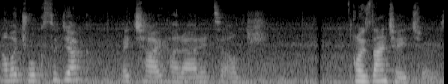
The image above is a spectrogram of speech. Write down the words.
Hava çok sıcak ve çay harareti alır. O yüzden çay içiyoruz.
